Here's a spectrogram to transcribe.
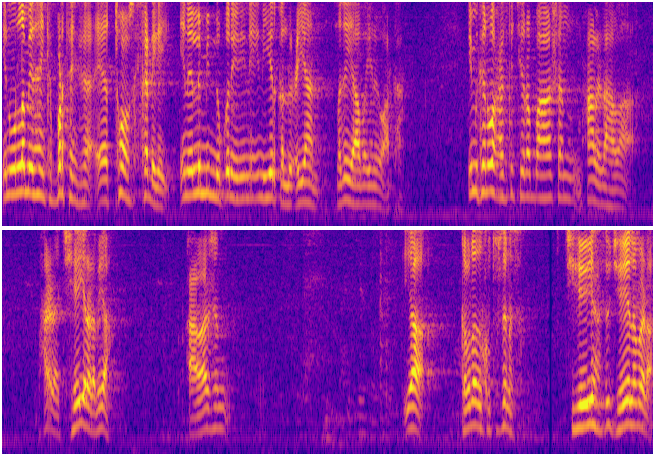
Inuun la mid ahayn ka bartanka ee tooska ka dhigay inaan la mid noqonaynin inay yar qalluciyaan laga yaabo inay u arkaan. Iminkana waxaa iska jira bahashan maxaa la dhahdaa maxaa la dhaha jiheeya la dha miya bahashan ya qablada kutusinaysa jiheeyaha soo jiheeye lama dha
